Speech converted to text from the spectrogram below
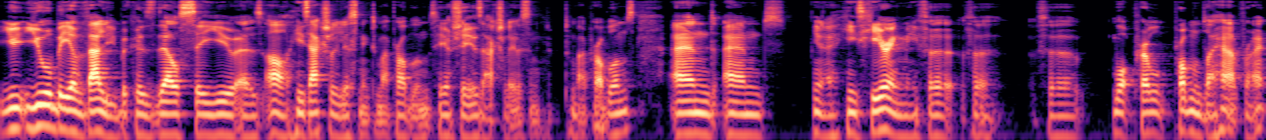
you you will be of value because they'll see you as oh he's actually listening to my problems he or she is actually listening to my problems and and you know he's hearing me for for for what prob- problems I have right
